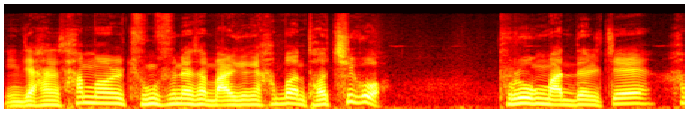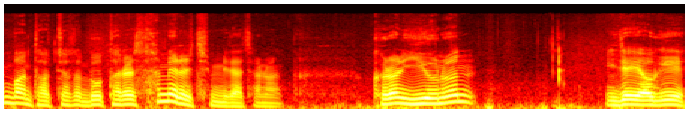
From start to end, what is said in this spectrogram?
이제 한 3월 중순에서 말경에 한 번 더 치고 두록 만들 때 한 번 더 쳐서 노타리를 3회를 칩니다. 저는. 그런 이유는 이제 여기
